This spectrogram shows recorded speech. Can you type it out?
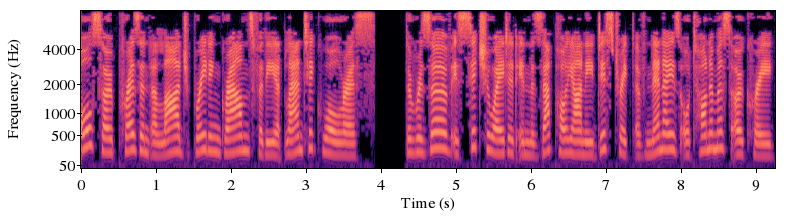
Also present are large breeding grounds for the Atlantic walrus. The reserve is situated in the Zapolyarny district of Nenets Autonomous Okrug.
